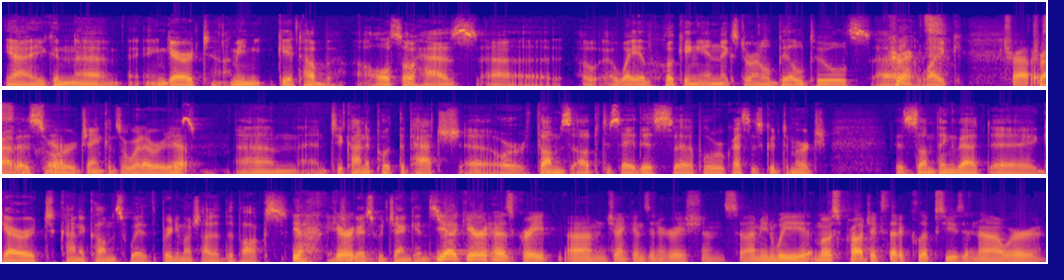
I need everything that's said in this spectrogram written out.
Yeah, you can uh, in Gerrit. I mean, GitHub also has uh, a, a, way of hooking in external build tools, uh, Correct. like Travis, Travis and, or yeah. Jenkins or whatever it is, um, and to kind of put the patch uh, or thumbs up to say this uh, pull request is good to merge. This is something that uh, Gerrit kind of comes with pretty much out of the box. Yeah, integrates Gerrit, with Jenkins. Yeah, Gerrit has great um, Jenkins integration. So I mean, we most projects that Eclipse use it now, where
